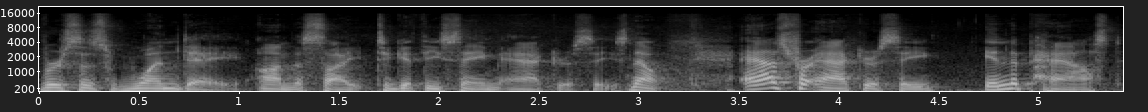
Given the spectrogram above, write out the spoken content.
versus one day on the site to get these same accuracies. Now, as for accuracy, in the past,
